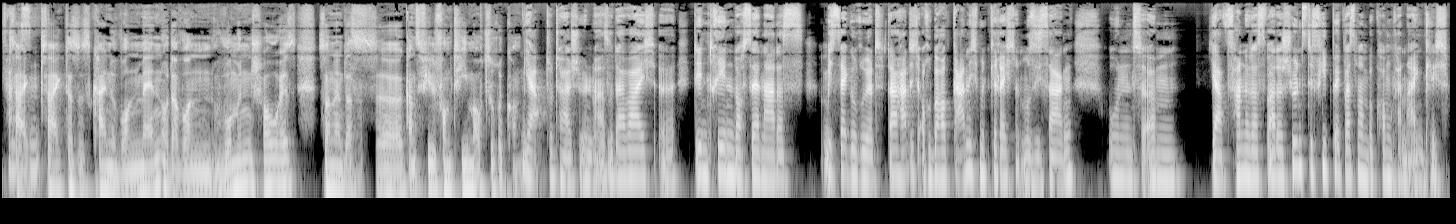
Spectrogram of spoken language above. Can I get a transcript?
zeigt, zeigt, dass es keine One-Man- oder One-Woman-Show ist, sondern dass äh, ganz viel vom Team auch zurückkommt. Ja, total schön. Also da war ich äh, den Tränen doch sehr nah. Das mich sehr gerührt. Da hatte ich auch überhaupt gar nicht mit gerechnet, muss ich sagen. Und ähm, ja, fand, das war das schönste Feedback, was man bekommen kann eigentlich.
